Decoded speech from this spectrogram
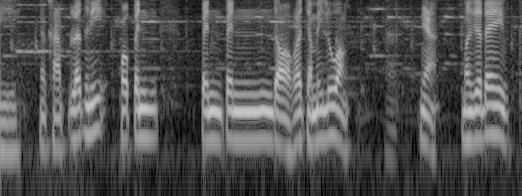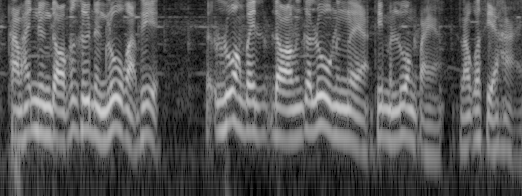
ดีนะครับ แล้วทีนี้พอเป็น เป็นเป็นดอกแล้วจะไม่ร่วง เนี่ย มันจะได้ทำให้หนึ่งดอกก็คือหนึ่งลูกอะพี่ร่วงไปดอกหนึงก็ลูกหนึงเลยอะที่มันร่วงไปอะเราก็เสียหาย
